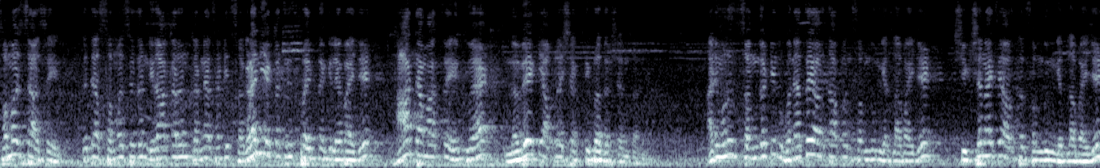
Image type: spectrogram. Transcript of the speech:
समस्या असेल तर त्या समस्येचं निराकरण करण्यासाठी सगळ्यांनी एकत्रित प्रयत्न केले पाहिजे. हा त्या मागचा हेतू आहे नव्हे की आपलं शक्ती प्रदर्शन करणं. आणि म्हणून संघटित होण्याचाही अर्थ आपण समजून घेतला पाहिजे शिक्षणाचे अर्थ समजून घेतला पाहिजे.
